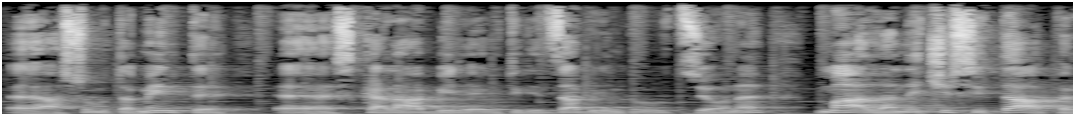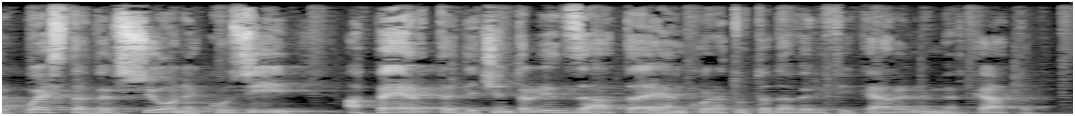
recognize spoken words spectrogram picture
eh, assolutamente eh, scalabile e utilizzabile in produzione, ma la necessità per questa versione così aperta e decentralizzata è ancora tutta da verificare nel mercato.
